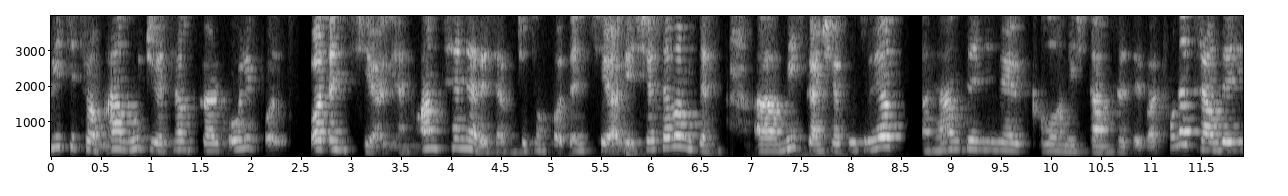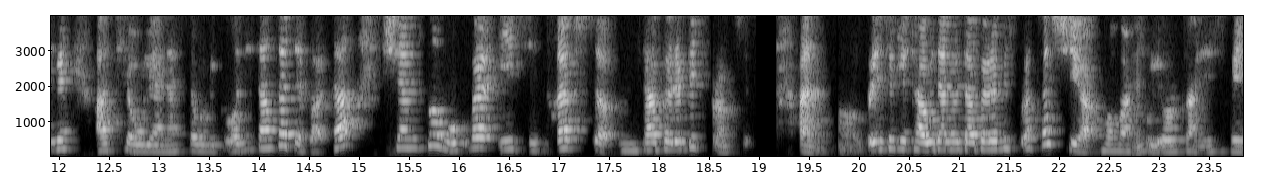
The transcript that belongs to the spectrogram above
ვიცით რომ ამ უჯრედს აქვს გარკვეული პოტენციალი, ანუ ამ მცენარეს აქვს თვითონ პოტენციალი. შესაბამისად, მისგან შეგვიძლია რამდენიმე კლონის დამზადება, თუნდაც რამდენიმე ათეული ან ასეული კლონის დამზადება და შემდგომ უკვე ის იწყებს დაბერების პროცესს. ანუ პრინციპში თავიდანვე დაბერების პროცესშია მომართული ორგანიზმი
